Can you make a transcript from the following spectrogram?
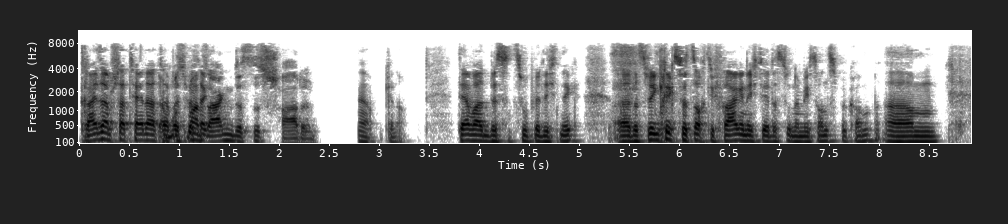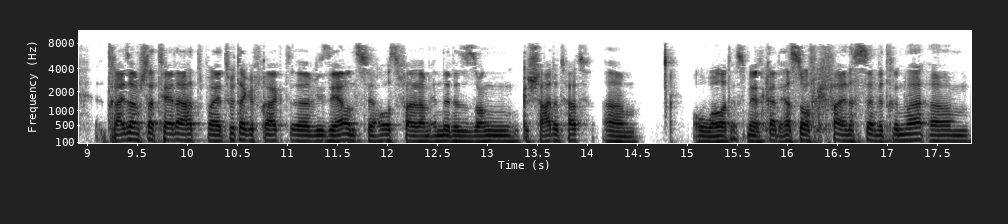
Dreisam statt Taylor hat da muss man sagen, das ist schade. Ja, genau. Der war ein bisschen zu billig, Nick. Äh, deswegen kriegst du jetzt auch die Frage nicht, die hättest du nämlich sonst bekommen. Ähm, Dreisam statt Taylor hat bei Twitter gefragt, äh, wie sehr uns der Ausfall am Ende der Saison geschadet hat. Ähm, oh wow, das ist mir gerade erst aufgefallen, dass der mit drin war. Ähm,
